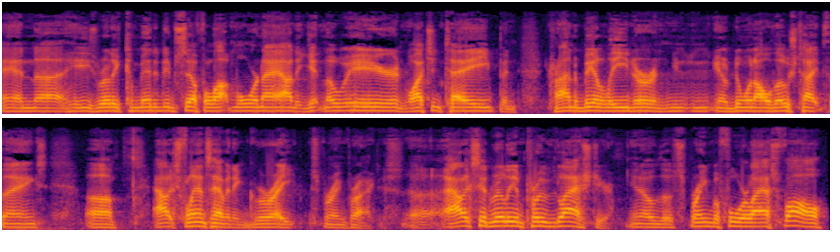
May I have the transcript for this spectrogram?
and uh, he's really committed himself a lot more now to getting over here and watching tape and trying to be a leader and you know doing all those type things. Uh, Alex Flynn's having a great spring practice. Uh, Alex had really improved last year. You know, the spring before last fall,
